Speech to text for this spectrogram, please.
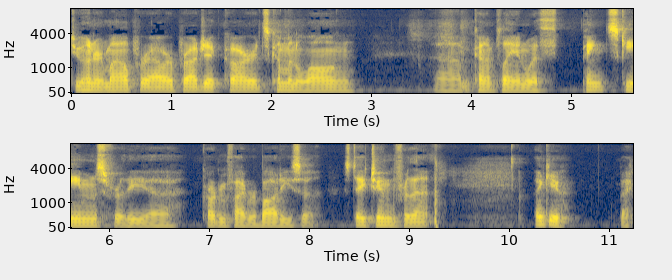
200 mile per hour project car. It's coming along. Um, kind of playing with paint schemes for the uh, carbon fiber body, so stay tuned for that. Thank you. Bye.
